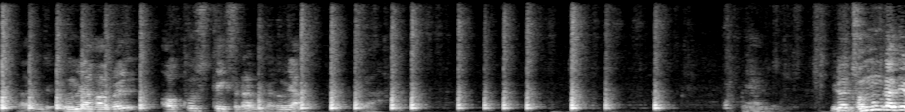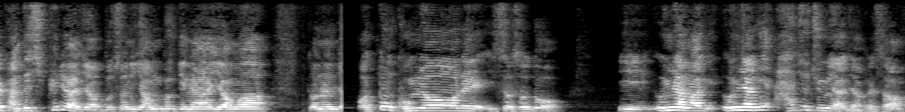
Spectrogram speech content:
아, 음향학을 acoustics라고 합니다. 음향. 이런 전문가들이 반드시 필요하죠. 무슨 연극이나 영화 또는 어떤 공연에 있어서도 이 음향하기 음향이 아주 중요하죠. 그래서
